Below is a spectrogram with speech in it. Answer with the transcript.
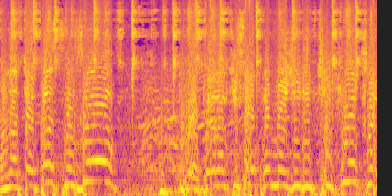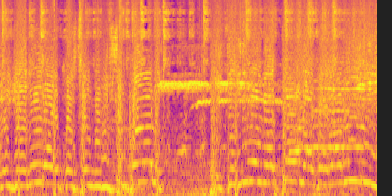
On n'attend pas ces heures. Pendant qu'ils sont en train de manger des petits fours, se régaler là au conseil municipal. Et que nous on attend là dans la rue.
